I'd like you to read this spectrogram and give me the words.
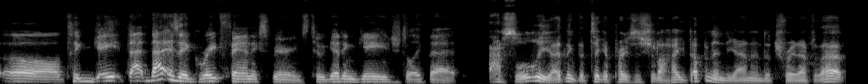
oh, to gate that that is a great fan experience to get engaged like that. Absolutely, I think the ticket prices should have hiked up in Indiana and Detroit after that.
